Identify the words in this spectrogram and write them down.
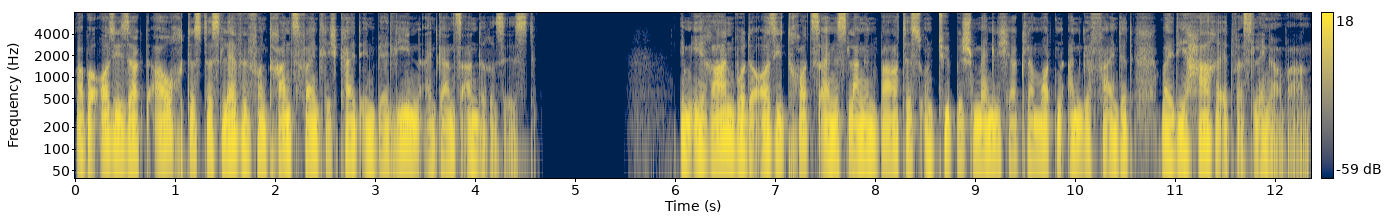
Aber Ozzy sagt auch, dass das Level von Transfeindlichkeit in Berlin ein ganz anderes ist. Im Iran wurde Ozzy trotz eines langen Bartes und typisch männlicher Klamotten angefeindet, weil die Haare etwas länger waren.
